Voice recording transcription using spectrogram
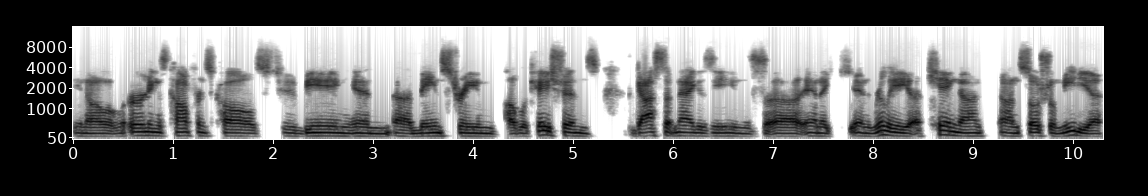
you know earnings conference calls to being in uh, mainstream publications gossip magazines uh, and a, and really a king on on social media.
